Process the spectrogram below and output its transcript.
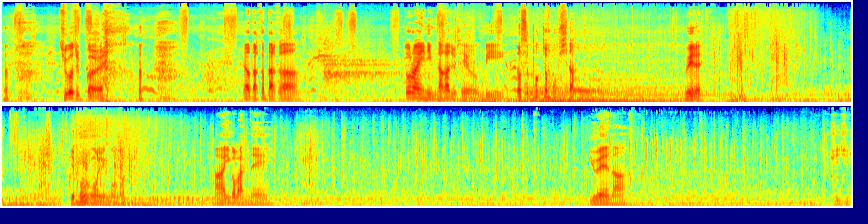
죽어줄걸. 야 나가 나가. 또라이님 나가주세요. 우리 너 스퍽 좀 봅시다. 왜 이래 얘 버그 걸린 건가? 아 이거 맞네 유에나 GG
